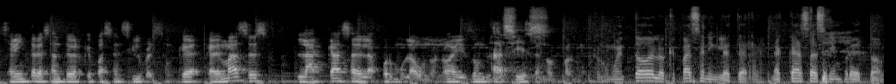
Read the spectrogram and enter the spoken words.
sería interesante ver qué pasa en Silverstone, que, que además es la casa de la Fórmula 1, ¿no? Ahí es donde Así se es. normalmente. Como en todo lo que pasa en Inglaterra. La casa siempre de todo.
